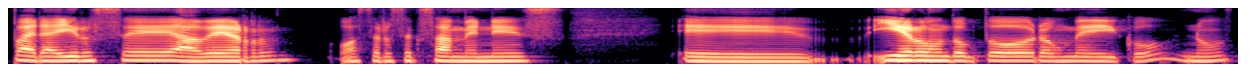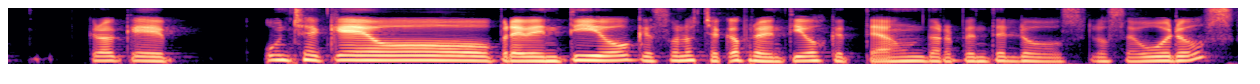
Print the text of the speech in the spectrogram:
para irse a ver o hacerse exámenes eh, ir a un doctor, a un médico, ¿no? Creo que un chequeo preventivo, que son los chequeos preventivos que te dan de repente los, los seguros,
